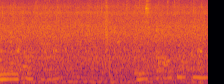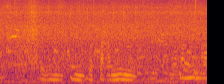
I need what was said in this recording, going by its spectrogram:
อ อยู่แบบตายนี่เลยมันไม่ได้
